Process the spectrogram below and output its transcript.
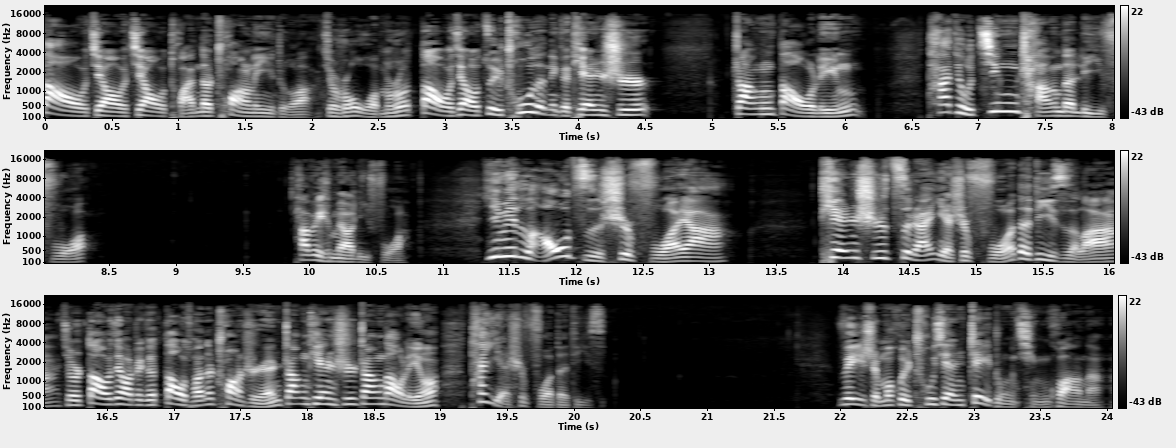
道教教团的创立者，就是说，我们说道教最初的那个天师张道陵，他就经常的礼佛。他为什么要礼佛？因为老子是佛呀，天师自然也是佛的弟子啦。就是道教这个道团的创始人张天师张道陵，他也是佛的弟子。为什么会出现这种情况呢？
